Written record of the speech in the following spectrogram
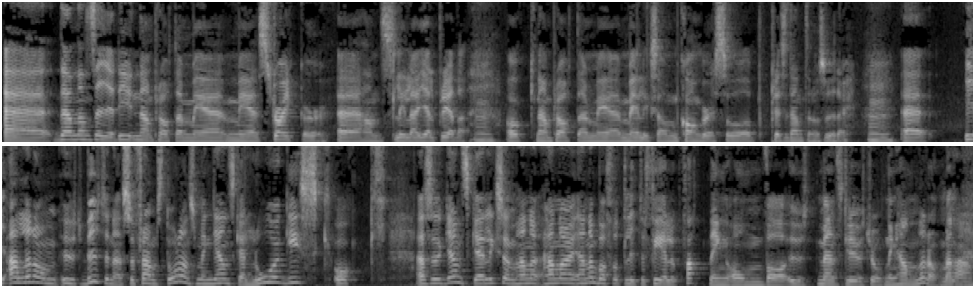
Eh, det enda han säger det är när han pratar med, med Stryker, eh, hans lilla hjälpreda. Och när han pratar med, med liksom Congress och presidenten och så vidare. Eh, I alla de utbytena så framstår han som en ganska logisk och Alltså ganska liksom, han har, han, har, han har bara fått lite fel uppfattning om vad ut, mänsklig utrotning handlar om. Men Ja.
